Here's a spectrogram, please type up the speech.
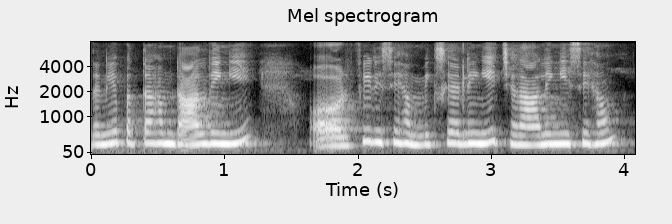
धनिया पत्ता हम डाल देंगे और फिर इसे हम मिक्स कर लेंगे, चला लेंगे इसे हम।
